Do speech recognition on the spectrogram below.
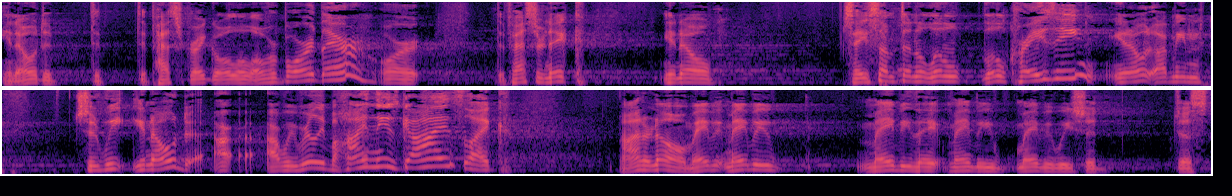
you know, did, did, did Pastor Greg go a little overboard there? Or did Pastor Nick you know, say something a little little crazy? You know, I mean, should we, you know, are, are we really behind these guys? Like, I don't know. Maybe maybe maybe they maybe maybe we should just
